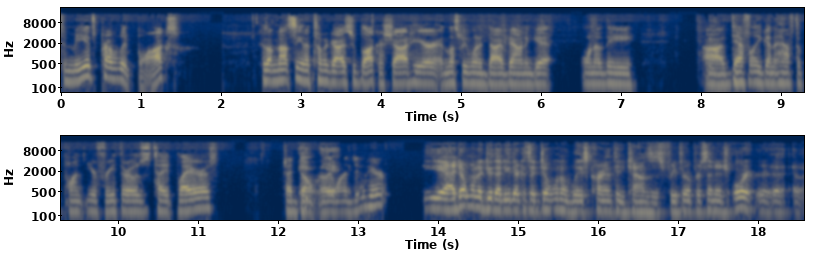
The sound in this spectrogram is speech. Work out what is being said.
to me, it's probably blocks because I'm not seeing a ton of guys who block a shot here unless we want to dive down and get one of the uh, definitely going to have to punt your free throws type players, which I don't really want to do here. Yeah, I don't want to do that either because I don't want to waste Karl-Anthony Towns' free throw percentage or uh, uh,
